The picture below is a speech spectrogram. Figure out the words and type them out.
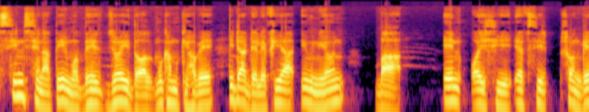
সিনসেনাতির মধ্যে জয়ী দল মুখোমুখি হবে ইডাডেলেফিয়া ইউনিয়ন বা এনওয়াইসিএফসির সঙ্গে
